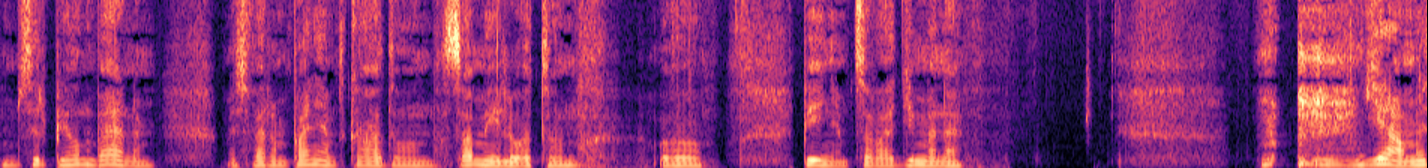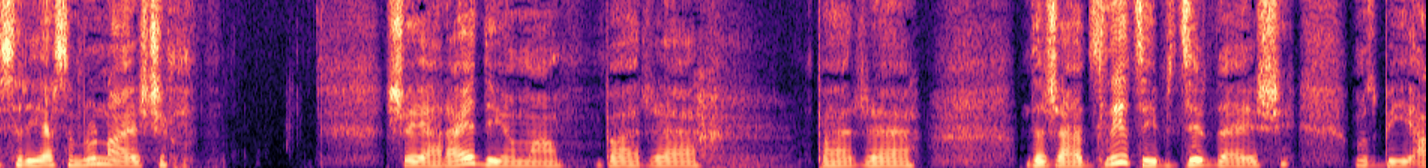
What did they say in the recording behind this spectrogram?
mums ir pilni bērnam. Mēs varam paņemt kādu un samīļot un uh, pieņemt savā ģimenē. Jā, mēs arī esam runājuši šajā raidījumā par, uh, par uh, dažādas liecības dzirdējuši. Mums bija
